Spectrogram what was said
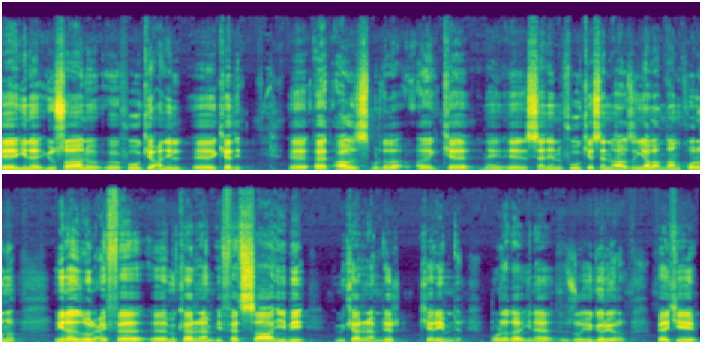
Ee, yine Yusanu e, Fuke Anil e, Kedib. E, evet ağız burada da e, ke ne, e, senin fuke senin ağzın yalandan korunur. Yine zul iffe e, mükerrem iffet sahibi mükerremdir, kerimdir. Burada da yine zu'yu görüyoruz. Peki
